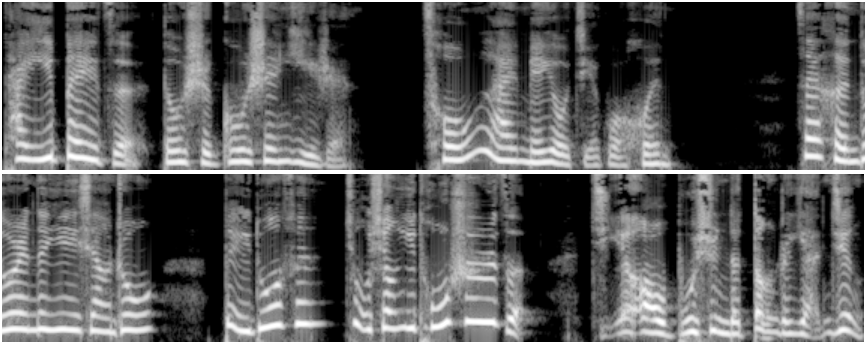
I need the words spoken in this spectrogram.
他一辈子都是孤身一人。从来没有结过婚，在很多人的印象中，贝多芬就像一头狮子，桀骜不驯的瞪着眼睛，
